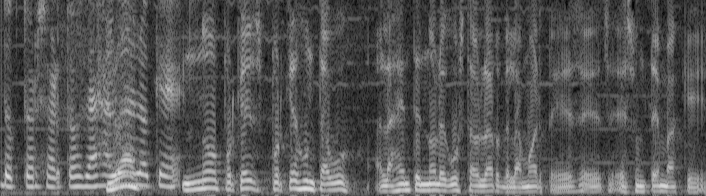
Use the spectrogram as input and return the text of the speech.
doctor Sorto, o sea, es algo no, de lo que No, porque es, porque es un tabú. A la gente no le gusta hablar de la muerte. Es, es, es un tema que,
